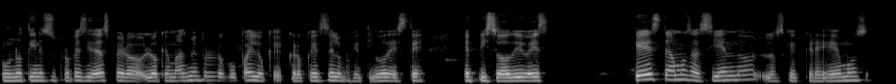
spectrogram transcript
uno tiene sus propias ideas, pero lo que más me preocupa y lo que creo que es el objetivo de este episodio es qué estamos haciendo los que creemos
